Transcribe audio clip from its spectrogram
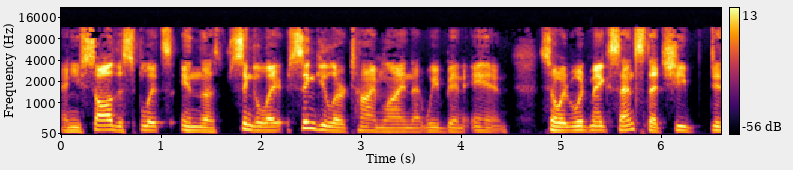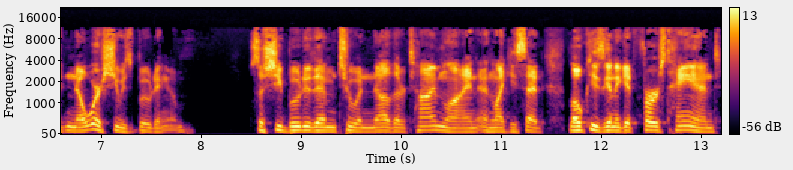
And you saw the splits in the singular singular timeline that we've been in. So it would make sense that she didn't know where she was booting him. So she booted him to another timeline. And like you said, Loki's going to get firsthand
